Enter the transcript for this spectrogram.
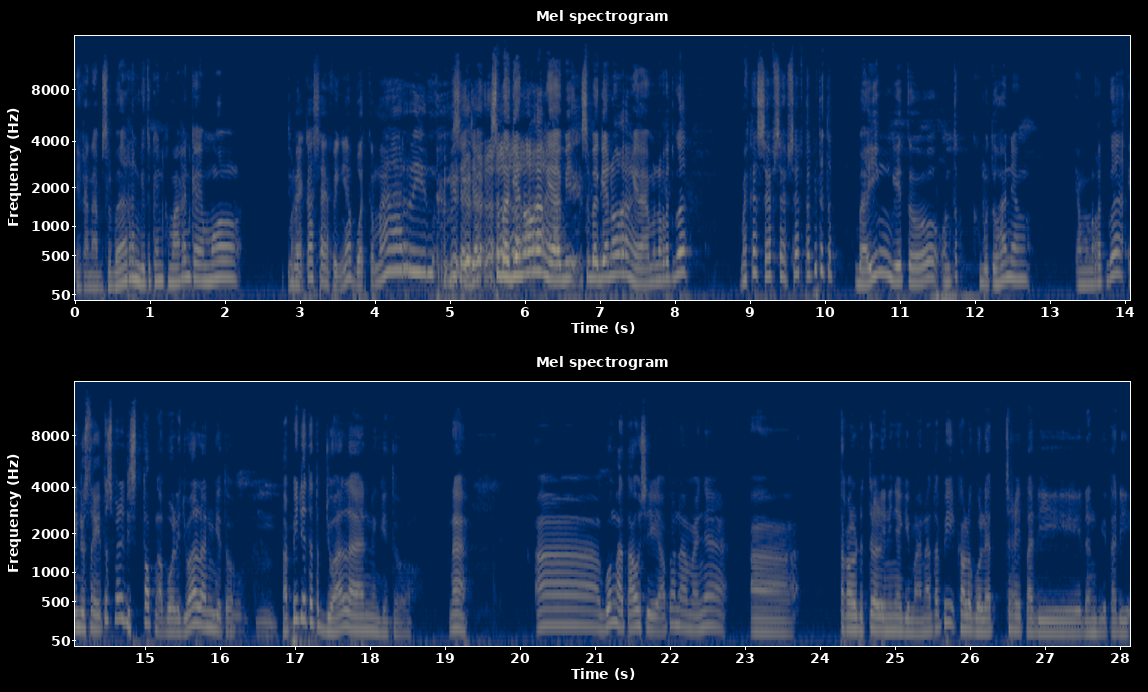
ya karena habis lebaran gitu kan. Kemarin kayak mall mereka savingnya buat kemarin bisa sebagian orang ya, sebagian orang ya menurut gue mereka save save save tapi tetap buying gitu untuk kebutuhan yang yang menurut gue industri itu sebenarnya di stop nggak boleh jualan gitu. Hmm. tapi dia tetap jualan gitu. Nah, eh gue nggak tahu sih apa namanya eh terlalu detail ininya gimana. Tapi kalau gue lihat cerita di dan berita di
